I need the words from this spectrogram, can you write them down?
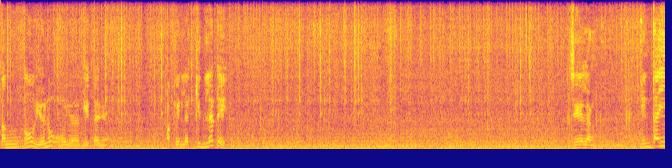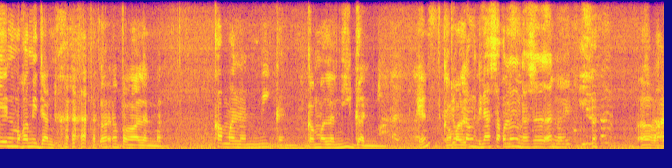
ang, oh, yun oh, oh yun, kita niya. Pakidlat-kidlat eh. Sige lang. Hintayin mo kami dyan. Anong pangalan mo? Kamalanigan. Kamalanigan. Ayan? Joke lang, binasa ko lang nasa ano. Ah,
